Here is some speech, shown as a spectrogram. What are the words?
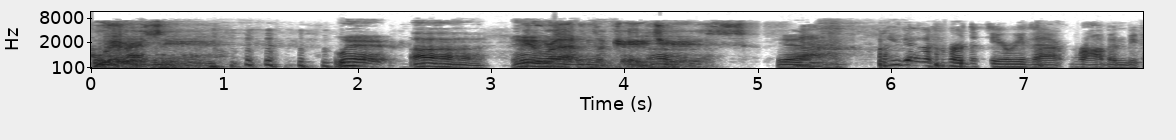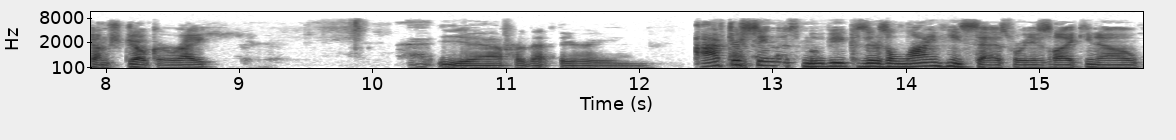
Where is he? Where? Uh, He ran the cages. yeah. you guys have heard the theory that Robin becomes Joker, right? Yeah, I've heard that theory. After seeing this movie, because there's a line he says where he's like, you know,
